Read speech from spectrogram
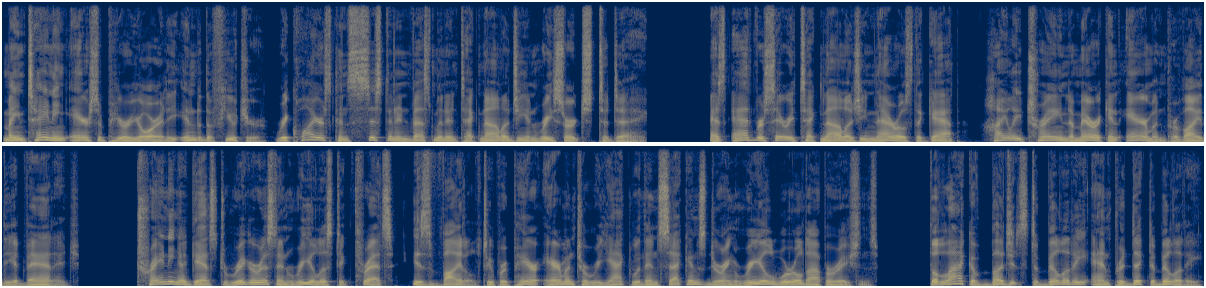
Maintaining air superiority into the future requires consistent investment in technology and research today. As adversary technology narrows the gap, highly trained American airmen provide the advantage. Training against rigorous and realistic threats is vital to prepare airmen to react within seconds during real world operations. The lack of budget stability and predictability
